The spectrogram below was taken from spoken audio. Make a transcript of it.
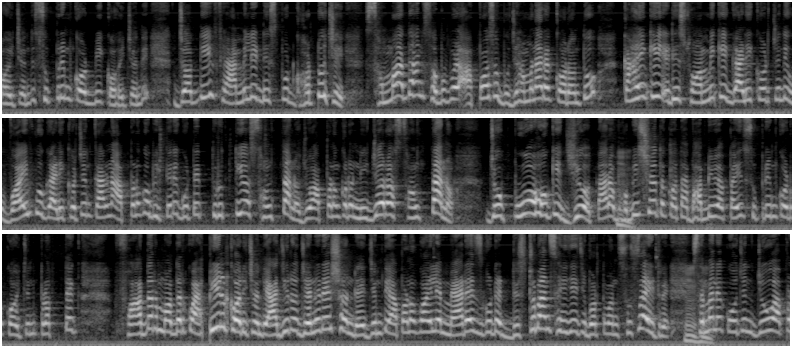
କହିଛନ୍ତି ସୁପ୍ରିମକୋର୍ଟ ବି କହିଛନ୍ତି ଯଦି ଫ୍ୟାମିଲି फैमिली डिस्प्यूट घटू समाधान सब आप बुझाणा करूँ कहीं स्वामी की गाड़ी कर वाइफ को गाड़ी कर कारण गोटे तृतीय संतान जो आपर निजर संतान जो पु हो कि झील तार भविष्य कथ भाई सुप्रीमकोर्ट कहते प्रत्येक फादर मदर को अपिल कर आज जेनेसन में जमी आप कहे म्यारेज गोटे डिस्टर्बान्स हो जाए बर्तमान सोसाइट में जो आप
